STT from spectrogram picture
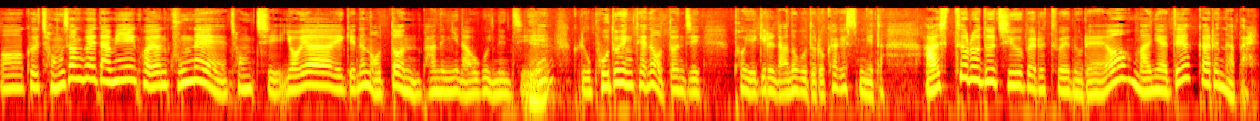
어, 그 정상회담이 과연 국내 정치 여야에게는 어떤 반응이 나오고 있는지 예. 그리고 보도 행태는 어떤지 더 얘기를 나눠보도록 하겠습니다. 아스트루드 지우베르투의 노래예요. Manhã de Carnaval.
